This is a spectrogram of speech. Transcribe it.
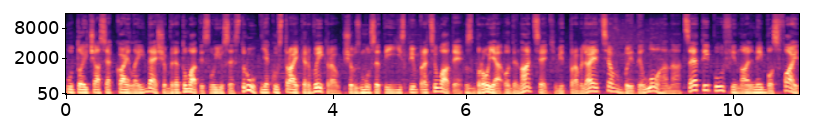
У той час, як Кайла йде, щоб врятувати свою сестру, яку страйкер викрав, щоб змусити її співпрацювати. Зброя 11 відправляється вбити Логана. Це типу фінальний босфайт,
